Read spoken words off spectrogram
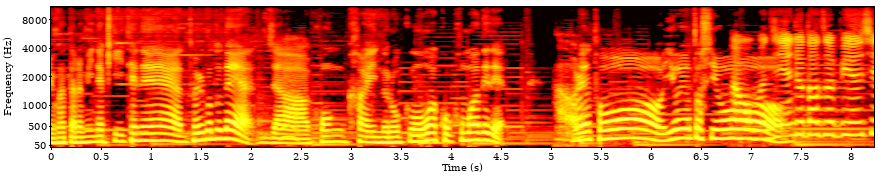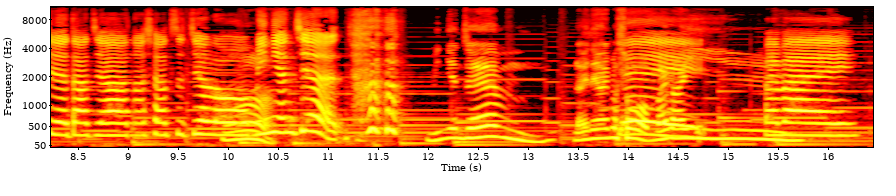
うよかったらみんな聞いてね。ということで、じゃあ、今回の録音はここまでで。好あり，がとう。良いお年を。那我们今天就到这边，谢谢大家，那下次见喽，嗯明年见，明年见。来年会いましょう。イェーイバイバイ。拜。拜。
